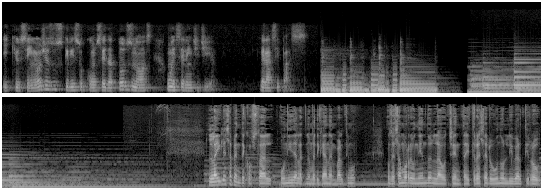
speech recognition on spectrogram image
e que o Senhor Jesus Cristo conceda a todos nós um excelente dia. Graça e paz. La Iglesia Pentecostal Unida Latinoamericana en Baltimore nos estamos reuniendo en la 8301 Liberty Road.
